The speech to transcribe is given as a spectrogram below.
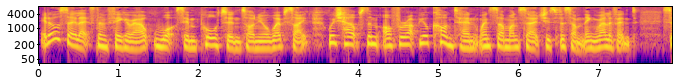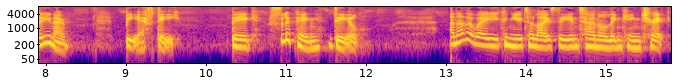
It also lets them figure out what's important on your website, which helps them offer up your content when someone searches for something relevant. So, you know, BFD. Big flipping deal. Another way you can utilize the internal linking trick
